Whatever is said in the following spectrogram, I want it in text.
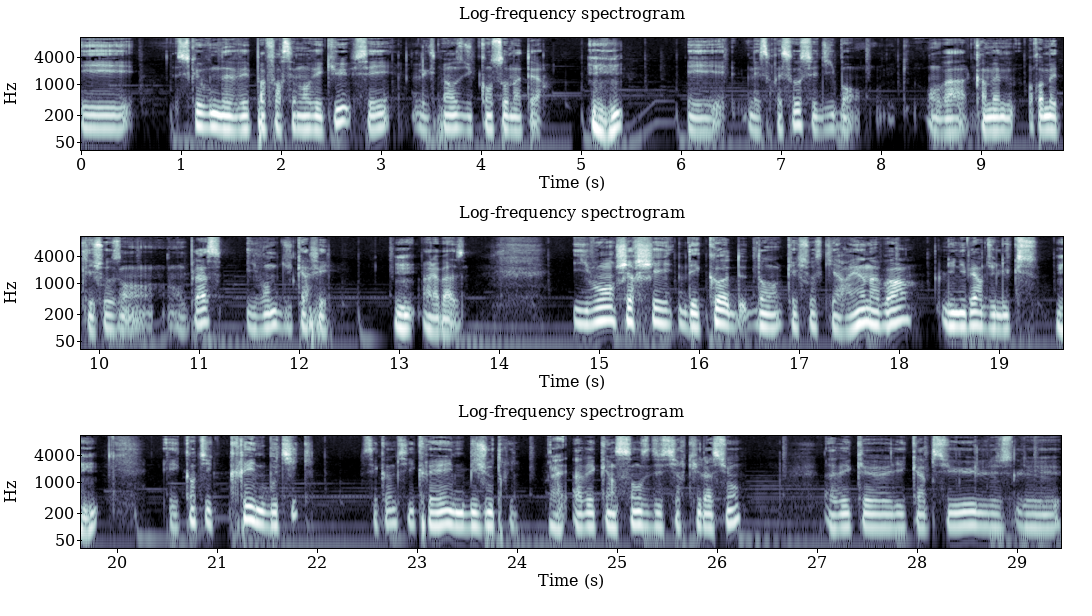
et ce que vous n'avez pas forcément vécu, c'est l'expérience du consommateur. Mhm. Et Nespresso se dit, bon, on va quand même remettre les choses en, en place. Ils vendent du café Mm. à la base. Ils vont chercher des codes dans quelque chose qui a rien à voir, l'univers du luxe. Mhm. Et quand ils créent une boutique, c'est comme s'ils créaient une bijouterie. Ouais. Avec un sens de circulation, avec euh, les capsules, le,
